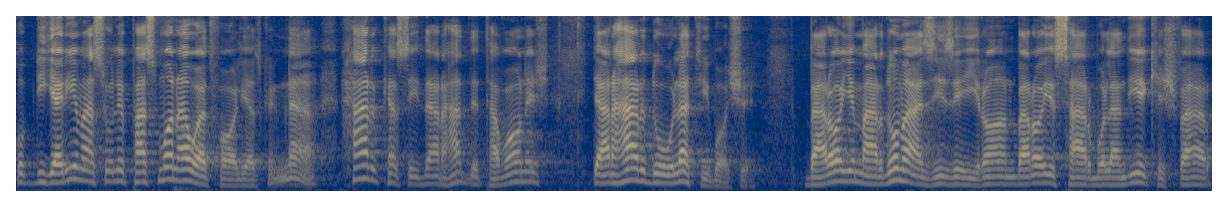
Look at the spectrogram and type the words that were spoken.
خب دیگری مسئول پس ما نباید فعالیت کنیم. نه هر کسی در حد توانش در هر دولتی باشه. برای مردم عزیز ایران برای سربلندی کشور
